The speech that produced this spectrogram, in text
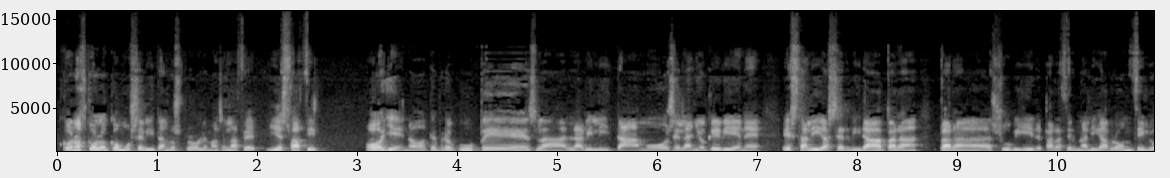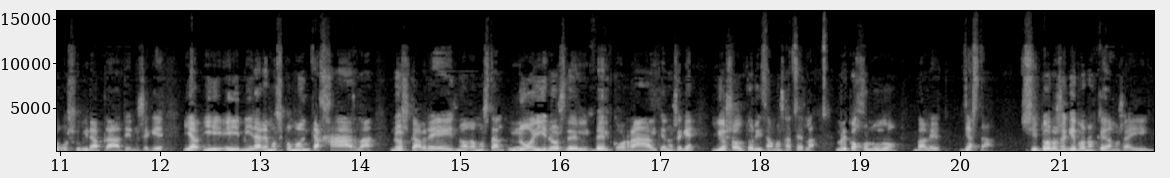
conozco cómo se evitan los problemas en la FED y es fácil. Oye, no te preocupes, la, habilitamos, el año que viene esta liga servirá para, para, subir, para hacer una liga bronce y luego subir a plata y no sé qué, y, miraremos cómo encajarla, no os cabréis, no hagamos tal, no iros del, del, corral, que no sé qué, y os autorizamos a hacerla. Hombre, cojonudo, vale, ya está. Si todos los equipos nos quedamos ahí,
